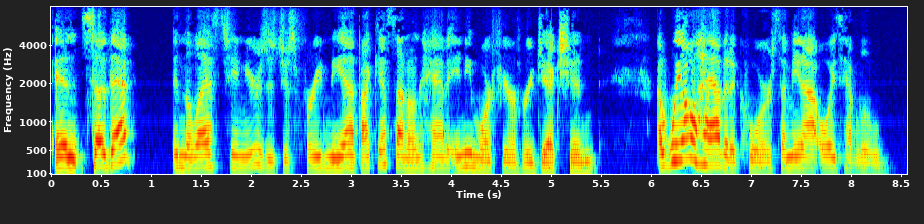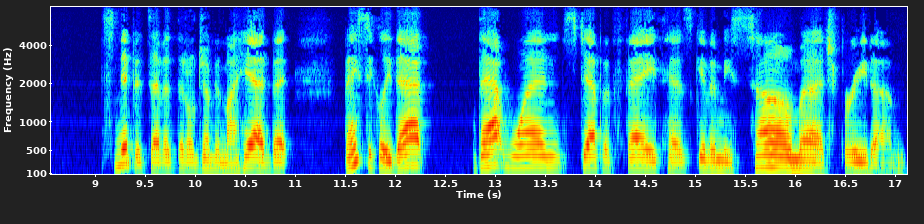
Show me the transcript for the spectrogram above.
And so that in the last 10 years has just freed me up. I guess I don't have any more fear of rejection. Uh, we all have it, of course. I mean, I always have little snippets of it that'll jump in my head, but basically that that one step of faith has given me so much freedom.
